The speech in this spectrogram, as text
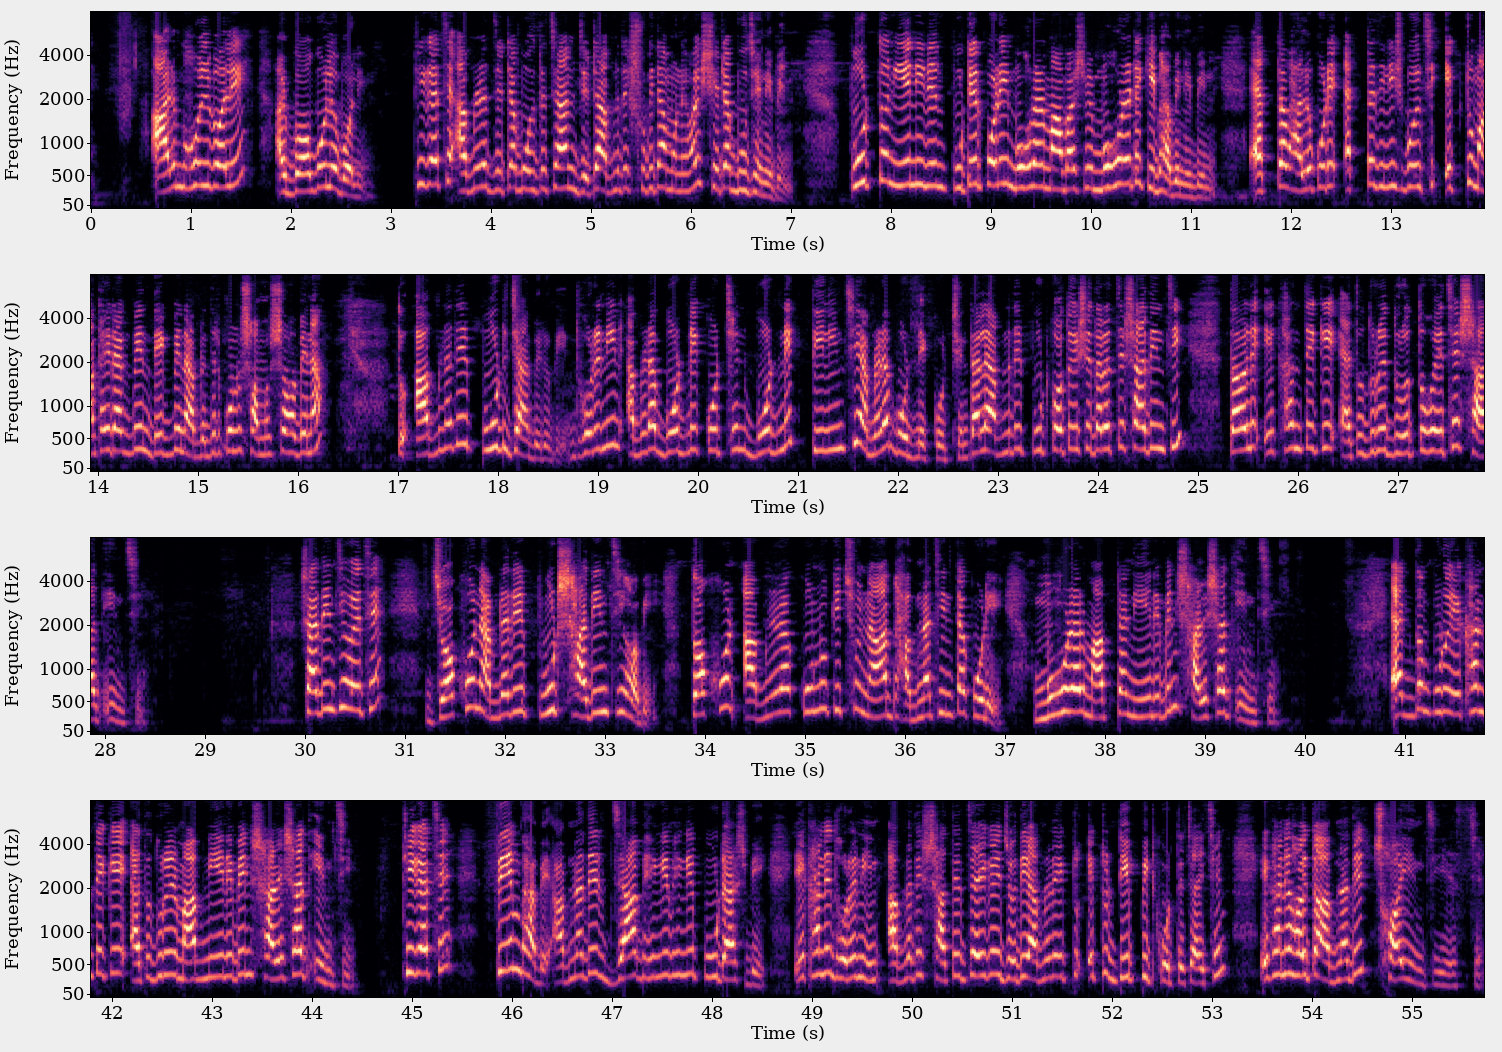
আর্ম হোল বলে, আর বগলও বলে। ঠিক আছে? আপনারা যেটা বলতে চান, যেটা আপনাদের সুবিধা মনে হয়, সেটা বুঝে নেবেন। পুট তো নিয়ে নিলেন, পুটের পরেই মোহরার মাপ আসবে। মোহরাটা কীভাবে নেবেন? একটা ভালো করে একটা জিনিস বলছি, একটু মাথায় রাখবেন, দেখবেন আপনাদের কোনো সমস্যা হবে না। তো আপনাদের পুট যা বেরোবে, ধরে নিন আপনারা বোর্ড নেক করছেন বোর্ড নেক তিন ইঞ্চি আপনারা বোর্ড নেক করছেন। তাহলে আপনাদের পুট কত এসে দাঁড়াচ্ছে? সাত ইঞ্চি। তাহলে এখান থেকে এত দূরের দূরত্ব হয়েছে সাত ইঞ্চি। সাত ইঞ্চি হয়েছে। যখন আপনাদের পুট সাত ইঞ্চি হবে, তখন আপনারা কোনো কিছু না ভাবনা চিন্তা করে মোহরার মাপটা নিয়ে নেবেন সাড়ে সাত ইঞ্চি। একদম পুরো এখান থেকে এত দূরের মাপ নিয়ে নেবেন সাড়ে সাত ইঞ্চি। ঠিক আছে? সেমভাবে আপনাদের যা ভেঙে ভেঙে পুট আসবে, এখানে ধরে নিন আপনাদের সাতের জায়গায় যদি আপনারা একটু একটু ডিপ পিট করতে চাইছেন, এখানে হয়তো আপনাদের ছয় ইঞ্চি এসছে।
